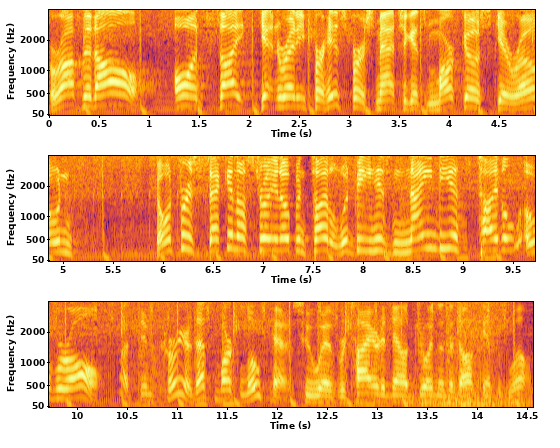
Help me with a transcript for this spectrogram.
Rafa Nadal on site, getting ready for his first match against Marcos Giron. Going for his second Australian Open title, would be his 90th title overall. Oh, Jim Courier, that's Marc Lopez, who has retired and now joined the Nadal camp as well.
